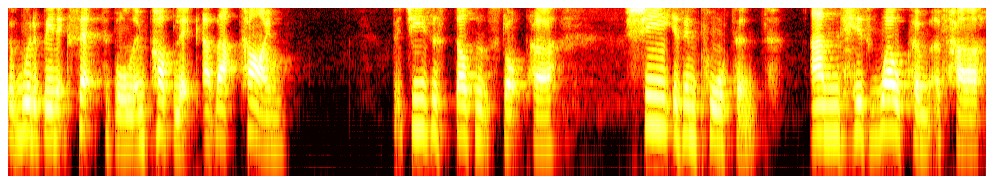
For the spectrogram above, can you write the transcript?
that would have been acceptable in public at that time. But Jesus doesn't stop her. She is important, and his welcome of her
